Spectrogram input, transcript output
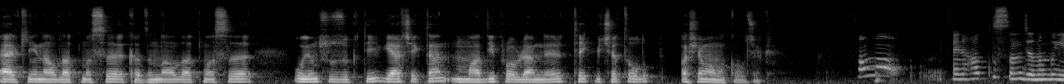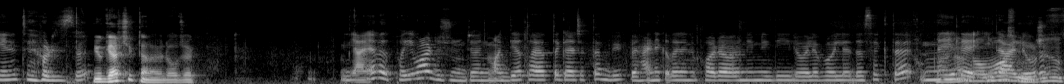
erkeğin aldatması, kadının aldatması, uyumsuzluk değil. Gerçekten maddi problemleri tek bir çatı olup aşamamak olacak. Ama yani haklısın canım bu yeni teorisi. Yo, Gerçekten öyle olacak. Yani evet payı var düşününce. Hani maddiyat hayatta gerçekten büyük bir her ne kadar hani para önemli değil öyle böyle desek de neyle Önemli olmaz mı ilerliyoruz? canım?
